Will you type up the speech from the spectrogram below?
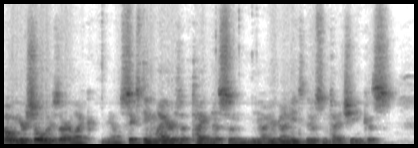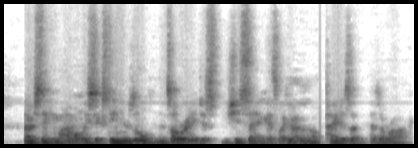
Oh, your shoulders are like, you know, 16 layers of tightness and, you know, you're going to need to do some Tai Chi because I was thinking, well, I'm only 16 years old. And it's already just, she's saying it's like Mhm. a, I'm tight as a, as a rock.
